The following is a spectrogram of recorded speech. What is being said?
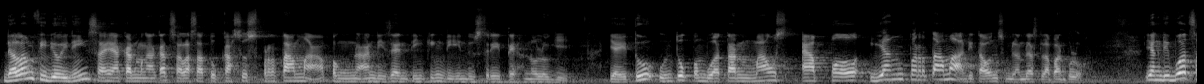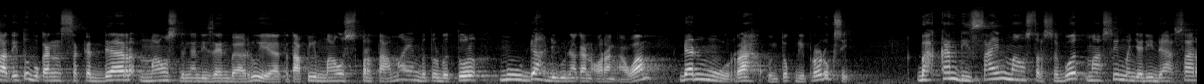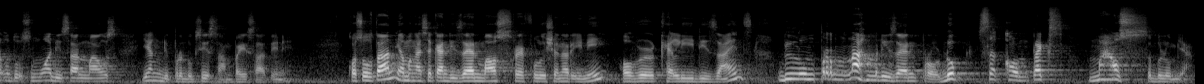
Dalam video ini saya akan mengangkat salah satu kasus pertama penggunaan design thinking di industri teknologi, yaitu untuk pembuatan mouse Apple yang pertama di tahun 1980. Yang dibuat saat itu bukan sekedar mouse dengan desain baru ya, tetapi mouse pertama yang betul-betul mudah digunakan orang awam dan murah untuk diproduksi. Bahkan desain mouse tersebut masih menjadi dasar untuk semua desain mouse yang diproduksi sampai saat ini. Konsultan yang menghasilkan desain mouse revolutioner ini, Hover Kelly Designs, belum pernah mendesain produk sekompleks mouse sebelumnya.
